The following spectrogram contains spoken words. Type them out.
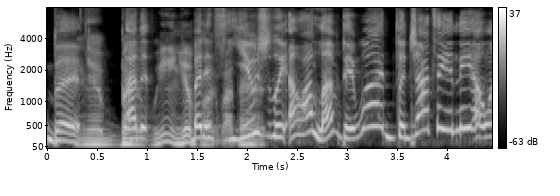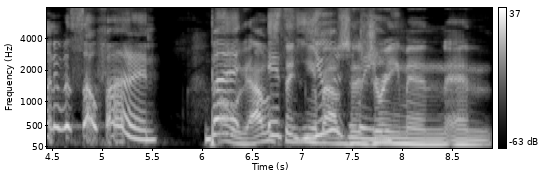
But Yeah, but Other- we didn't give but it's about that. usually oh I loved it. What? The Johntá and Ne-Yo one, it was so fun. But oh, I was thinking about the usually- dream and and,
